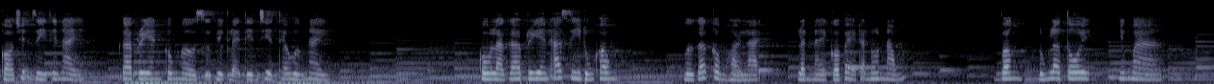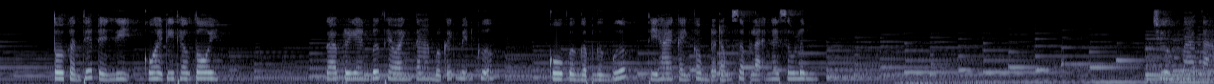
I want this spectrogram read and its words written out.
Có chuyện gì thế này? Gabriel không ngờ sự việc lại tiến triển theo hướng này. Cô là Gabriel Assi đúng không? Người gác cổng hỏi lại, lần này có vẻ đã nôn nóng. Vâng, đúng là tôi, nhưng mà... Tôi khẩn thiết đề nghị cô hãy đi theo tôi. Gabriel bước theo anh ta một cách miễn cưỡng. Cô vừa ngập ngừng bước thì hai cánh cổng đã đóng sập lại ngay sau lưng. Chương 38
